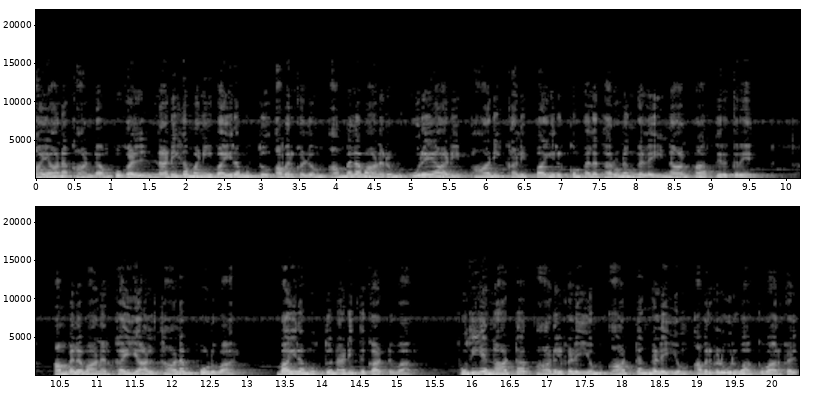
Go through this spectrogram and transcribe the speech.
மயான காண்டம் புகழ் நடிகமணி வைரமுத்து அவர்களும் அம்பலவாணரும் உரையாடி பாடி களிப்பாய் இருக்கும் பல தருணங்களை நான் பார்த்திருக்கிறேன். அம்பலவாணர் கையால் தாளம் போடுவார். வைரமுத்து நடித்து காட்டுவார். புதிய நாட்டார் பாடல்களையும் ஆட்டங்களையும் அவர்கள் உருவாக்குவார்கள்.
